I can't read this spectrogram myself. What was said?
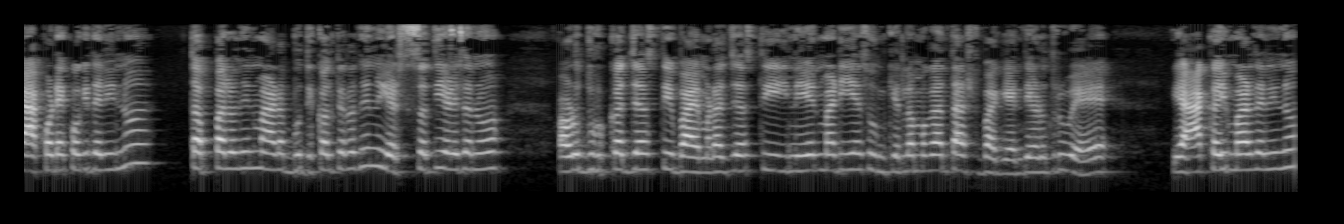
ಯಾಕೆ ಹೊಡೆಕ್ ಹೋಗಿದ್ದೆ ನೀನು? ತಪ್ಪಲ್ಲ, ನೀನು ಮಾಡೋ ಬುದ್ಧಿ ಕಲ್ತಿರೋದು ನೀನು? ಎಷ್ಟು ಸತಿ ಹೇಳಿದನು? ಅವಳು ದುಡ್ಕದ್ ಜಾಸ್ತಿ ಬಾಯ್ ಮಾಡೋದು ಜಾಸ್ತಿ ಇನ್ನೇನು ಮಾಡಿ ಸುಮ್ಕಿರ್ಲ ಮಗ ಅಂತ ಅಷ್ಟು ಬಗ್ಗೆ ಅಂತ ಹೇಳಿದ್ರು ಯಾಕೆ ಕೈ ಮಾಡಿದೆ ನೀನು?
